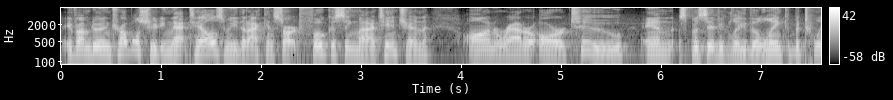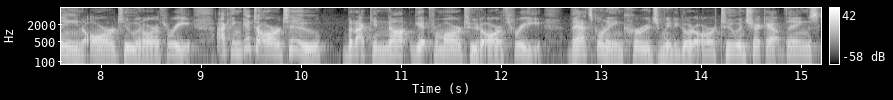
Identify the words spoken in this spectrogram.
if I'm doing troubleshooting. That tells me that I can start focusing my attention on router R2 and specifically the link between R2 and R3. I can get to R2, but I cannot get from R2 to R3. That's going to encourage me to go to R2 and check out things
